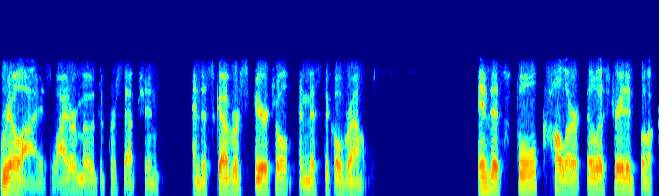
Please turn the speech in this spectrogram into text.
realize wider modes of perception, and discover spiritual and mystical realms. In this full color illustrated book,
